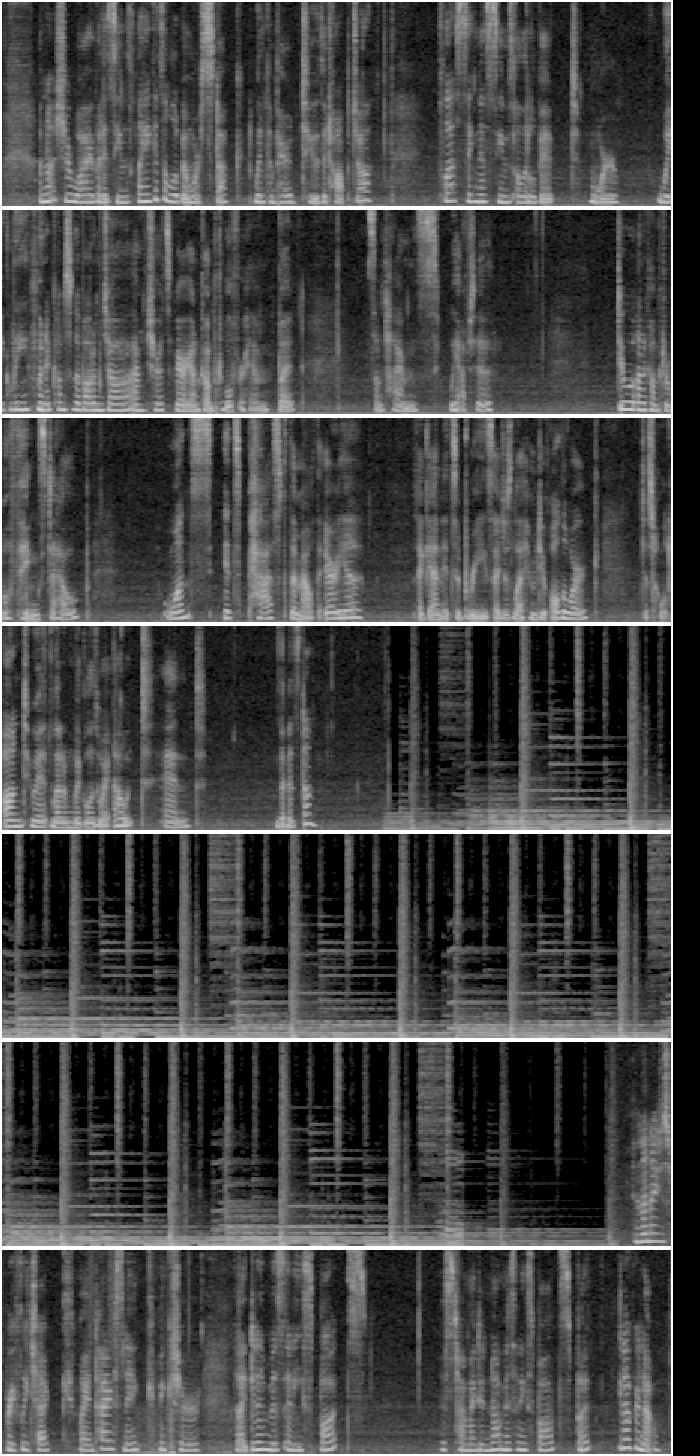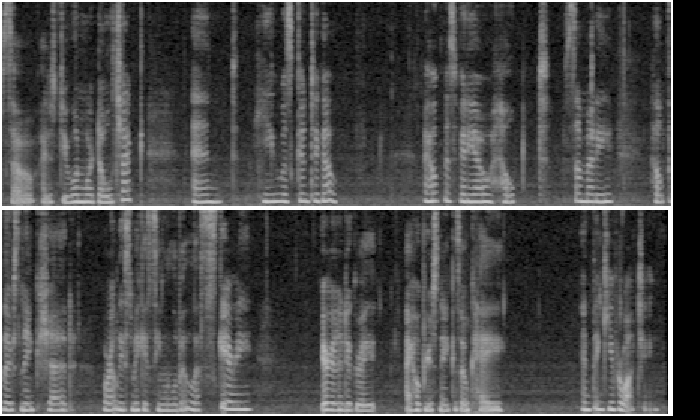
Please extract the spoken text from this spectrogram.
I'm not sure why, but it seems like it gets a little bit more stuck when compared to the top jaw. Plus, Cygnus seems a little bit more wiggly when it comes to the bottom jaw. I'm sure it's very uncomfortable for him, but sometimes we have to do uncomfortable things to help. Once it's past the mouth area, again, it's a breeze. I just let him do all the work, just hold on to it, let him wiggle his way out, and then it's done. And then I just briefly check my entire snake, make sure that I didn't miss any spots this time I did not miss any spots, but you never know. So I just do one more double check and he was good to go. I hope this video helped somebody help their snake shed or at least make it seem a little bit less scary. You're gonna do great. I hope your snake is okay. And thank you for watching.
